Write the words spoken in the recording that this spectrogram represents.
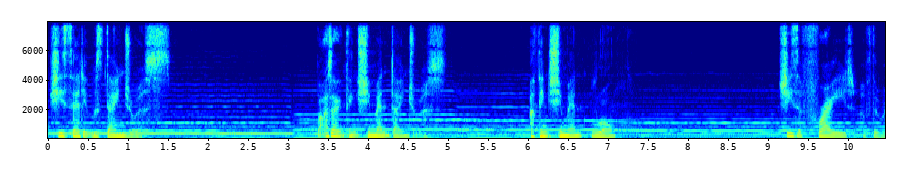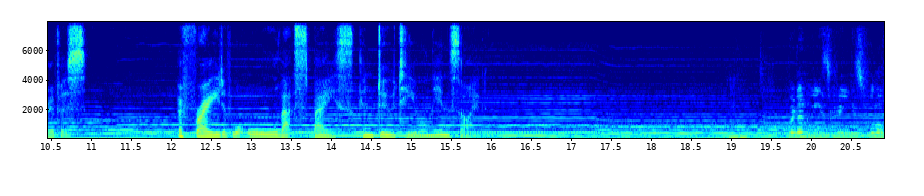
She said it was dangerous. But I don't think she meant dangerous. I think she meant wrong. She's afraid of the rivers. Afraid of what all that space can do to you on the inside. Verdant means green is full of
